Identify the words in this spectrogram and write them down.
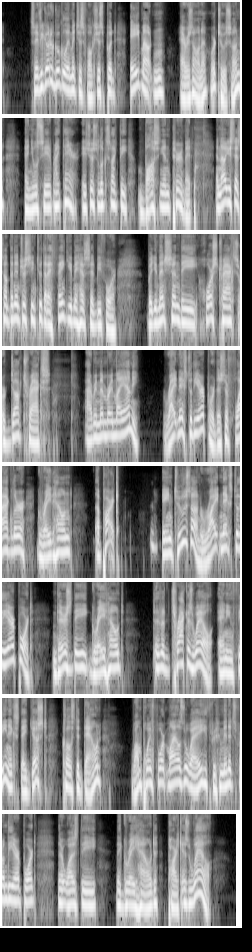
So if you go to Google Images, folks, just put A Mountain, Arizona, or Tucson, and you'll see it right there. It just looks like the Bosnian pyramid. And now you said something interesting too that I think you may have said before but you mentioned the horse tracks or duck tracks. I remember in Miami, right next to the airport, there's a Flagler Greyhound uh, Park. In Tucson, right next to the airport, there's the Greyhound uh, track as well. And in Phoenix, they just closed it down. 1.4 miles away, three minutes from the airport, there was the, the Greyhound Park as well.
